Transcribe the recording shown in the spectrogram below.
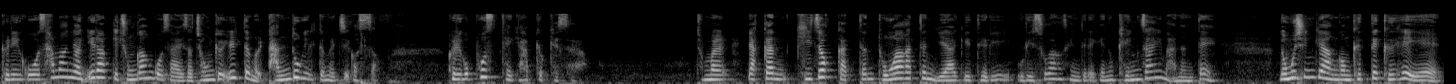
그리고 3학년 1학기 중간고사에서 전교 1등을 단독 1등을 찍었어. 그리고 포스텍에 합격했어요. 정말 약간 기적 같은 동화 같은 이야기들이 우리 수강생들에게는 굉장히 많은데 너무 신기한 건 그때 그 해에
